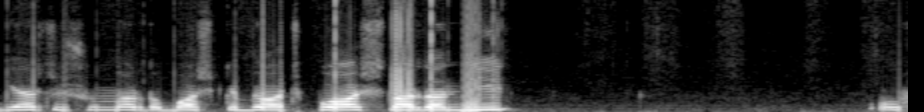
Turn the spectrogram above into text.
Gerçi şunlar da başka bir ağaç. Bu ağaçlardan değil Of.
